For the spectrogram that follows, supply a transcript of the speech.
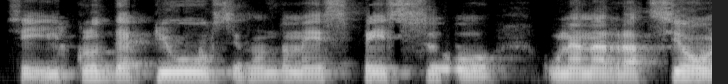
sì, il cloud è più secondo me spesso una narrazione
